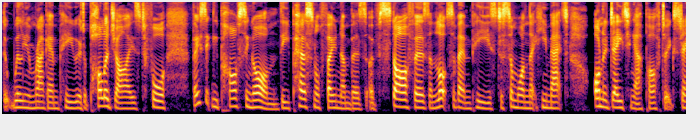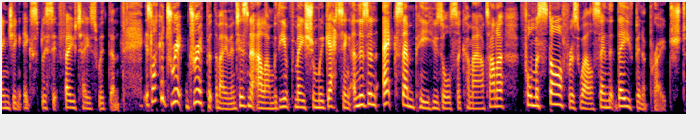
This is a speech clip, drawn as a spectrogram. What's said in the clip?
that William Wragg MP had apologised for basically passing on the personal phone numbers of staffers and lots of MPs to someone that he met on a dating app after exchanging explicit photos with them. It's like a drip drip at the moment, isn't it, Alain, with the information we're getting? And there's an ex MP who's also come out and a former staffer as well saying that they've been approached.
